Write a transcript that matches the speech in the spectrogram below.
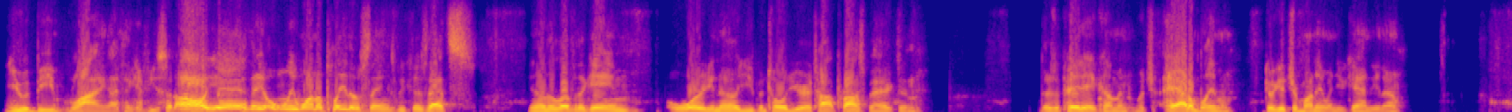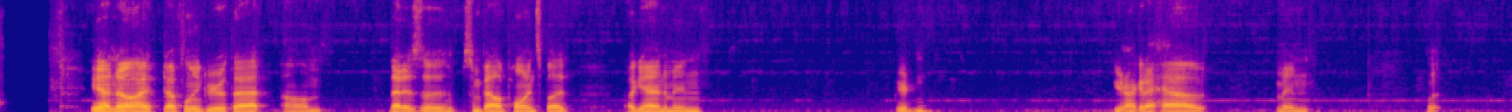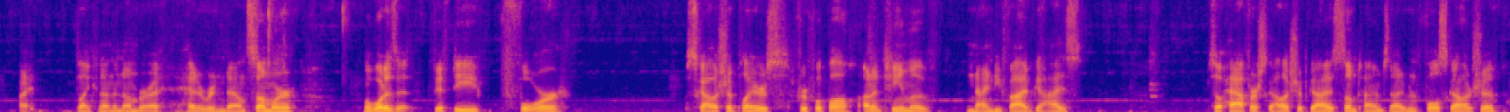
you would be lying, I think, if you said, "Oh yeah, they only want to play those things because that's you know the love of the game," or you know you've been told you're a top prospect and there's a payday coming. Which hey, I don't blame them. Go get your money when you can. You know. Yeah, no, I definitely agree with that. Um, that is uh, some valid points, but again, I mean, you're you're not gonna have. I mean, what I blanking on the number. I had it written down somewhere. Well, what is it? Fifty-four scholarship players for football on a team of ninety-five guys. So half are scholarship guys. Sometimes not even full scholarship.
